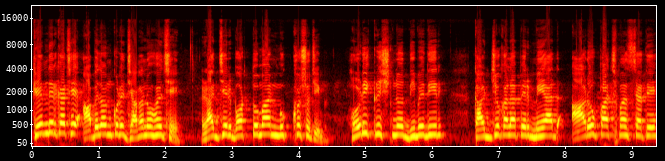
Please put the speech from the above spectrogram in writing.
কেন্দ্রের কাছে আবেদন করে জানানো হয়েছে, রাজ্যের বর্তমান মুখ্য সচিব হরিকৃষ্ণ দ্বিবেদীর কার্যকলাপের মেয়াদ আরও পাঁচ মাস যাতে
